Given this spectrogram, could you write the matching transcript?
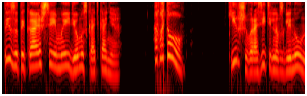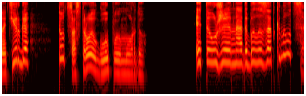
«Ты затыкаешься, и мы идем искать коня». «А потом?» Кирши выразительно взглянул на Тирга, тот состроил глупую морду. «Это уже надо было заткнуться?»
